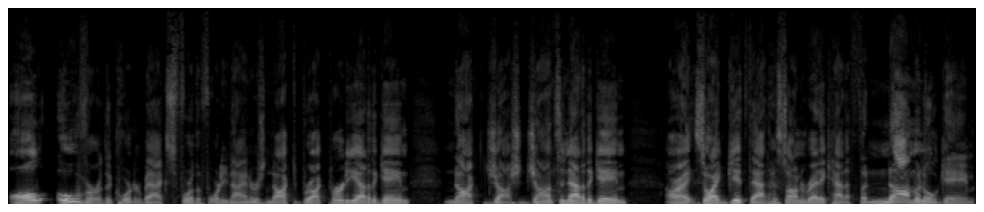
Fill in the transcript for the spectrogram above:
all over the quarterbacks for the 49ers, knocked Brock Purdy out of the game, knocked Josh Johnson out of the game. All right. So I get that. Haason Reddick had a phenomenal game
